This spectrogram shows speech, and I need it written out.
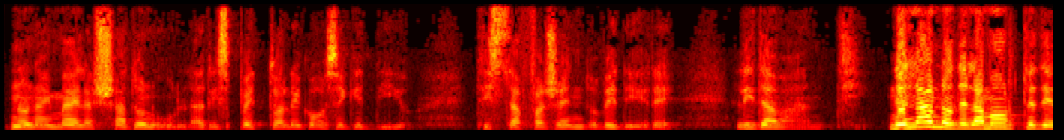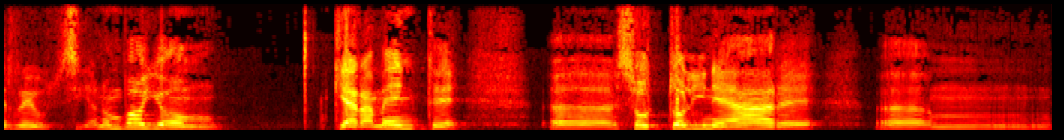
non hai mai lasciato nulla rispetto alle cose che Dio ti sta facendo vedere lì davanti. Nell'anno della morte del Re Uzia, non voglio mm, chiaramente eh, sottolineare ehm,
